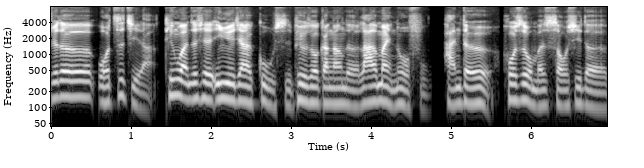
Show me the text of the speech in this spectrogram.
觉得我自己啊，听完这些音乐家的故事，譬如说刚刚的拉赫曼诺夫、韩德尔，或是我们熟悉的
